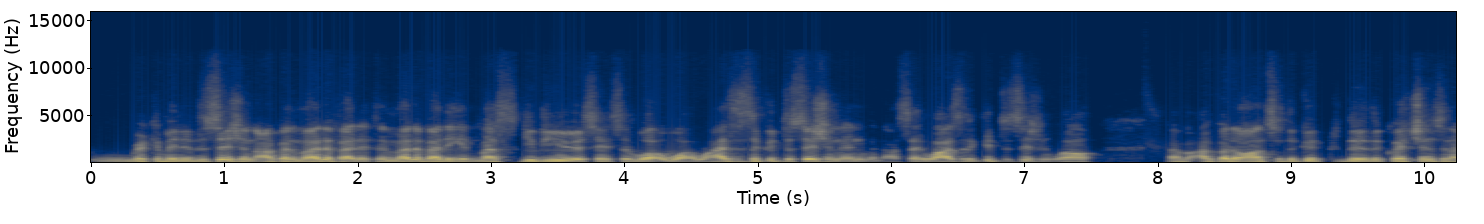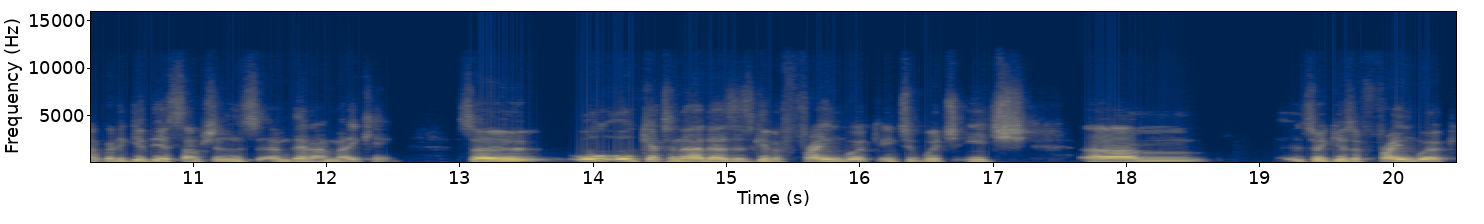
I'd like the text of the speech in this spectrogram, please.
recommend a decision, I've got to motivate it, and motivating it must give you a sense of well, why, why is this a good decision? And when I say why is it a good decision, well, um, I've got to answer the good the, the, questions and I've got to give the assumptions um, that I'm making. So all, all Katanoe does is give a framework into which each, um, so it gives a framework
